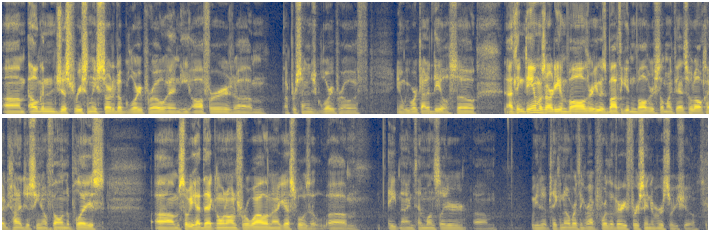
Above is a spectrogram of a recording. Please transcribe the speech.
Um, Elgin just recently started up Glory Pro and he offered um, a percentage of Glory Pro if, you know, we worked out a deal. So I think Dan was already involved or he was about to get involved or something like that. So it all kind of just, you know, fell into place. Um, so we had that going on for a while. And I guess, what was it, um, eight, nine, ten months later, um, we ended up taking over, I think, right before the very first anniversary show. So.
